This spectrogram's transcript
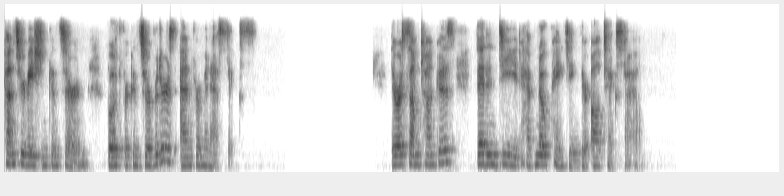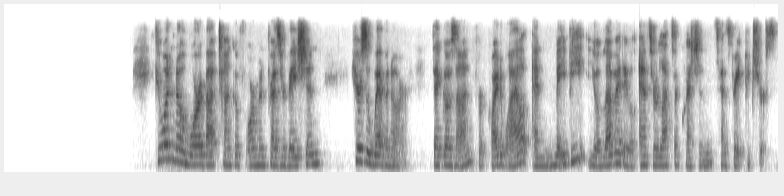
conservation concern, both for conservators and for monastics. There are some tankas that indeed have no painting, they're all textile. If you want to know more about tanka form and preservation, here's a webinar that goes on for quite a while, and maybe you'll love it. It will answer lots of questions, has great pictures.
